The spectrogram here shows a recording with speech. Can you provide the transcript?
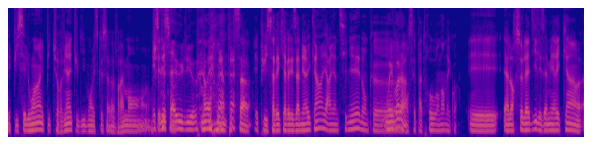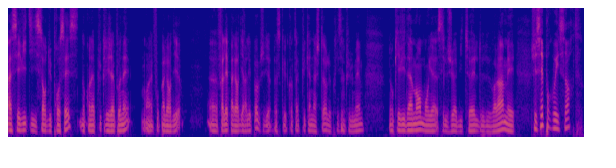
et puis c'est loin, et puis tu reviens et tu dis bon, est-ce que ça va vraiment Est-ce que ça a eu lieu Ouais, il y a un peu de ça. Et puis il savait qu'il y avait les Américains, il y a rien de signé, donc euh, Oui, voilà. on sait pas trop où on en est quoi. Et, et alors, cela dit, les Américains, euh, assez vite, ils sortent du process. Donc, on n'a plus que les Japonais. Bon, il faut pas leur dire. Euh, fallait pas leur dire à l'époque, je veux dire, parce que quand t'as plus qu'un acheteur, le prix, c'est plus le même. Donc, évidemment, bon, il c'est le jeu habituel de, de- voilà, mais Tu sais pourquoi ils sortent?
